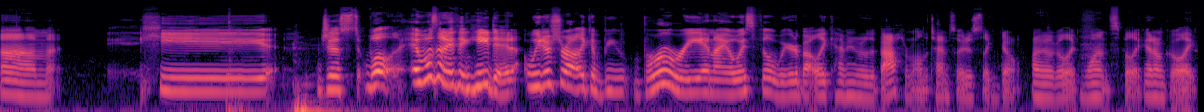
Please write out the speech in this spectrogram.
um, he just well, it wasn't anything he did. We just were at like a bu- brewery, and I always feel weird about like having to go to the bathroom all the time. So I just like don't. I'll go like once, but like I don't go like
